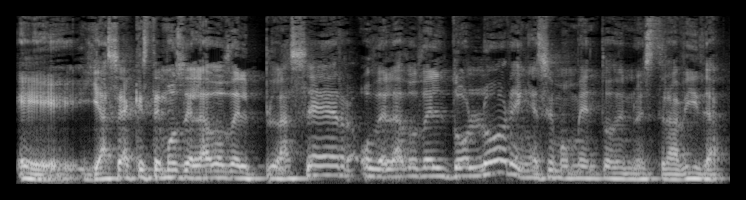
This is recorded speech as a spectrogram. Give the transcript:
eh, ya sea que estemos del lado del placer o del lado del dolor en ese momento de nuestra vida,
